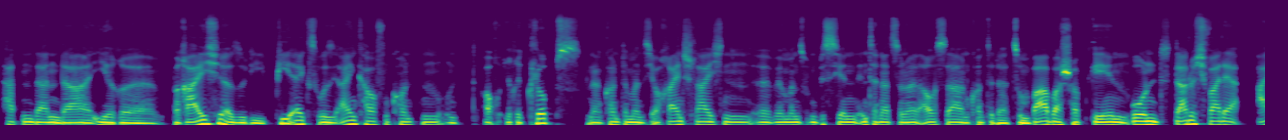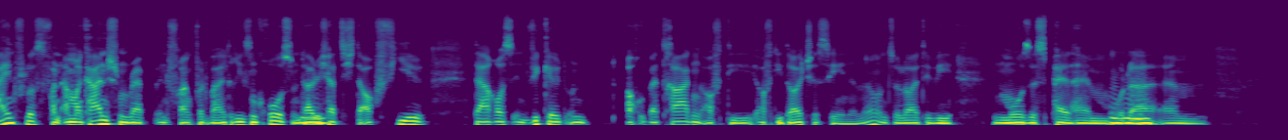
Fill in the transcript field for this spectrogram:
hatten dann da ihre Bereiche, also die PX, wo sie einkaufen konnten und auch ihre Clubs. Und dann konnte man sich auch reinschleichen, äh, wenn man so ein bisschen international aussah und konnte da zum Barbershop gehen. Und dadurch war der Einfluss von amerikanischem Rap in Frankfurt war halt riesengroß und dadurch Mhm. hat sich da auch viel daraus entwickelt und auch übertragen auf die, auf die deutsche Szene. Ne? Und so Leute wie Moses Pelham mhm. oder ähm,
